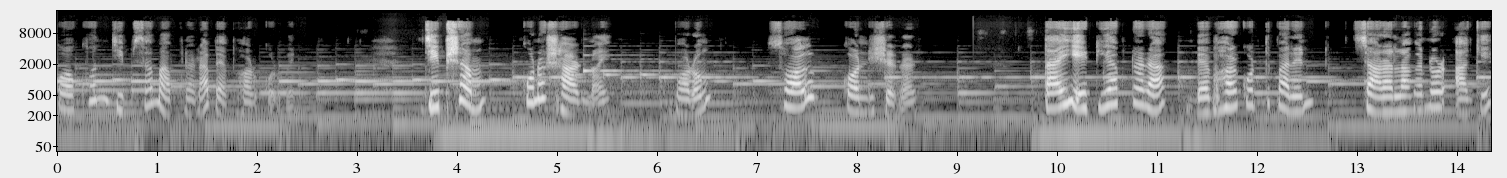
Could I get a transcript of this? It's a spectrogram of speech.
কখন জিপসাম আপনারা ব্যবহার করবেন? জিপসাম কোনো সার নয়, বরং সল কন্ডিশনার। তাই এটি আপনারা ব্যবহার করতে পারেন চারা লাগানোর আগে।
